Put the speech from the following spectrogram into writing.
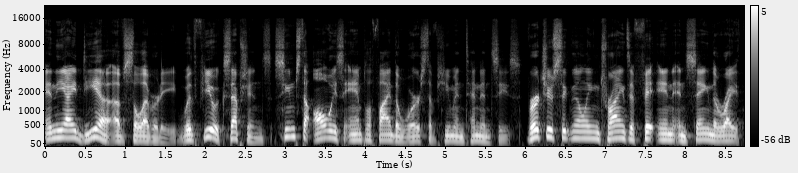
And the idea of celebrity, with few exceptions, seems to always amplify the worst of human tendencies. Virtue signaling, trying to fit in, and saying the right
